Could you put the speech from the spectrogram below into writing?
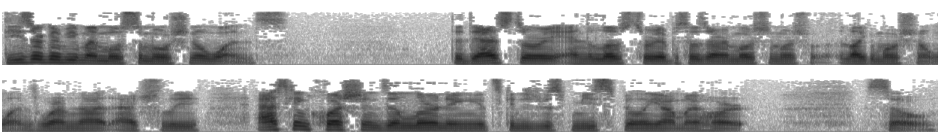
These are going to be my most emotional ones. The dad story and the love story episodes are emotional, like emotional ones, where I'm not actually asking questions and learning. It's going to just me spilling out my heart. So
